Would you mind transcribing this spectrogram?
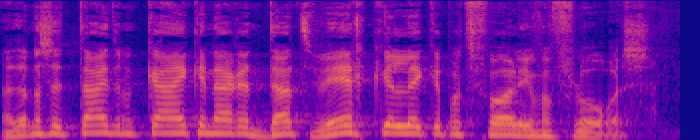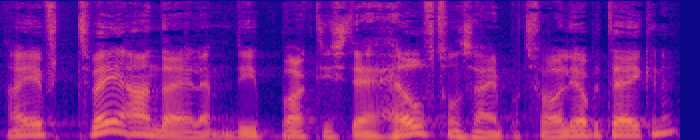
Nou, dan is het tijd om te kijken naar het daadwerkelijke portfolio van Floris. Hij heeft twee aandelen die praktisch de helft van zijn portfolio betekenen.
